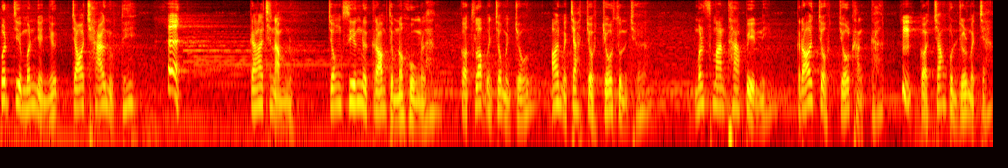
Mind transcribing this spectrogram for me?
ពិតជាមិនញញើតចោឆាវនោះទេកាលឆ្នាំនោះចុងសៀងនៅក្រោមចំណុះហួងឡាំងក៏ធ្លាប់បញ្ចុះបញ្ចូលឲ្យម្ចាស់ចុះចូលសុនឈើមិនស្មានថាពេលនេះ ក្រោយចុះចូលខាងកើតក៏ចង់ពន្យល់ម្ចាស់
